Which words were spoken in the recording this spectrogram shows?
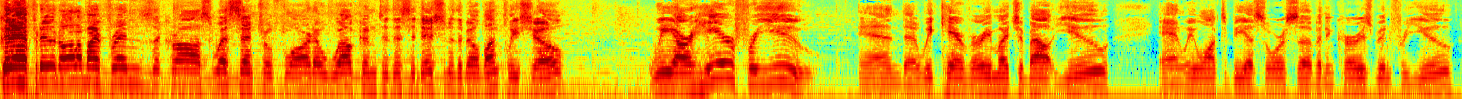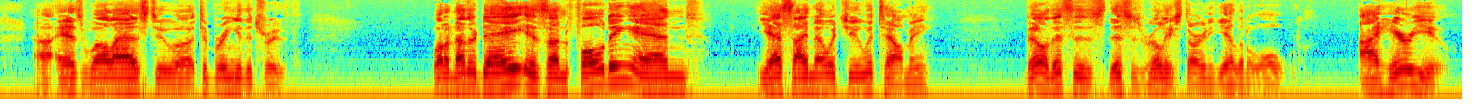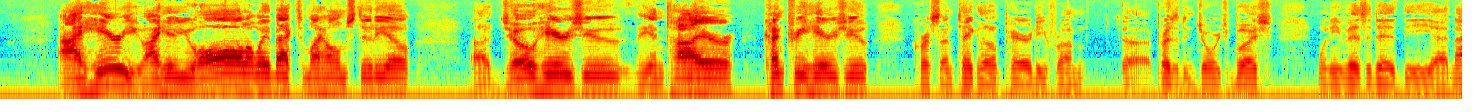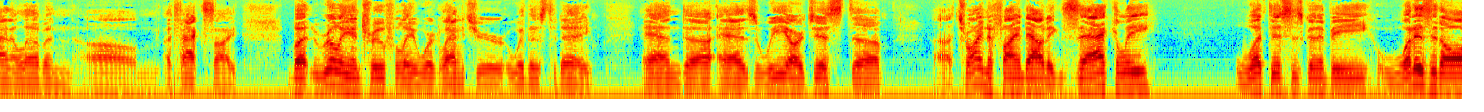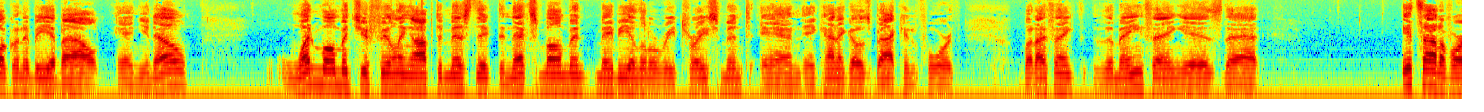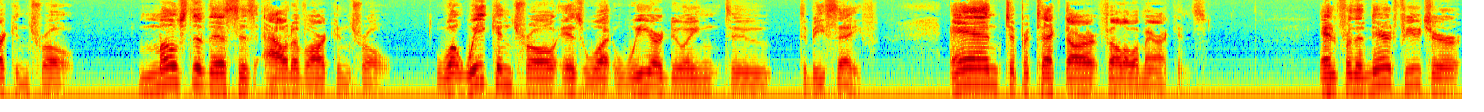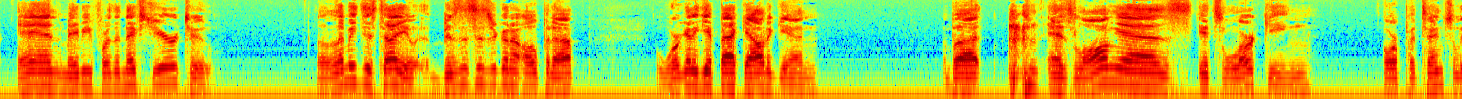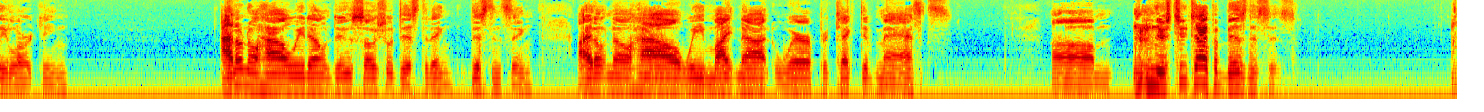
Good afternoon, all of my friends across West Central Florida. Welcome to this edition of the Bill Bunkley Show. We are here for you, and uh, we care very much about you, and we want to be a source of an encouragement for you, uh, as well as to uh, to bring you the truth. Well, another day is unfolding, and yes, I know what you would tell me, Bill. This is this is really starting to get a little old. I hear you. I hear you. I hear you all the way back to my home studio. Uh, Joe hears you. The entire country hears you. Of course, I'm taking a little parody from uh, President George Bush when he visited the uh, 9/11 um, attack site. But really and truthfully, we're glad that you're with us today. And uh, as we are just uh, uh, trying to find out exactly what this is going to be, what is it all going to be about, and you know, one moment you're feeling optimistic, the next moment maybe a little retracement, and it kind of goes back and forth. But I think the main thing is that it's out of our control. Most of this is out of our control. What we control is what we are doing to to be safe and to protect our fellow Americans and for the near future and maybe for the next year or two. let me just tell you, businesses are going to open up. We're going to get back out again. But as long as it's lurking or potentially lurking, I don't know how we don't do social distancing. Distancing. I don't know how we might not wear protective masks. Um, there's two type of businesses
